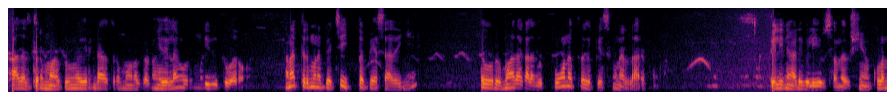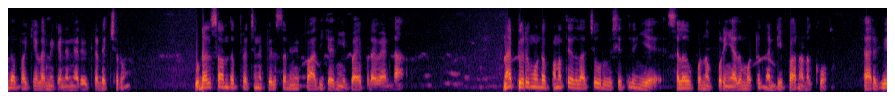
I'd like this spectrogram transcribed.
காதல் திருமணம் இருக்கட்டும் இரண்டாவது திருமணம் இருக்கட்டும் இதெல்லாம் ஒரு முடிவுக்கு வரும். ஆனால் திருமண பேச்சை இப்போ பேசாதீங்க. ஒரு மாத காலங்கள் போன பிறகு பேசுங்க நல்லாயிருக்கும் வெளிநாடு வெளியூர் சார்ந்த விஷயம். குழந்தை பாக்கி எல்லாமே கண்ட நிறைவு கிடைச்சிரும். உடல் சார்ந்த பிரச்சனை பெருசாலுமே பாதிக்காதீங்க பயப்பட வேண்டாம். நான் பெருங்கொண்ட பணத்தை எதாச்சும் ஒரு விஷயத்துல நீங்க செலவு பண்ண போறீங்க. அது மட்டும் கண்டிப்பா நடக்கும். யாருக்கு?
